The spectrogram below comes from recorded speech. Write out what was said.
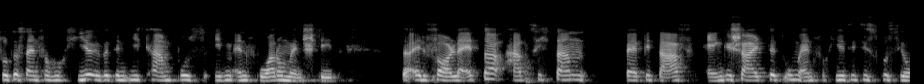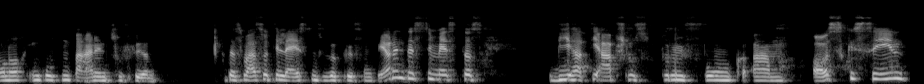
sodass einfach auch hier über den E-Campus eben ein Forum entsteht. Der LV-Leiter hat sich dann bei Bedarf eingeschaltet, um einfach hier die Diskussion auch in guten Bahnen zu führen. Das war so die Leistungsüberprüfung während des Semesters. Wie hat die Abschlussprüfung ähm, ausgesehen?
